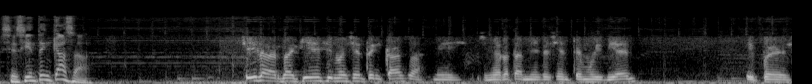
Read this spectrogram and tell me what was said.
se siente en casa. Sí, la verdad aquí sí me siento en casa. Mi señora también se siente muy bien. Y pues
